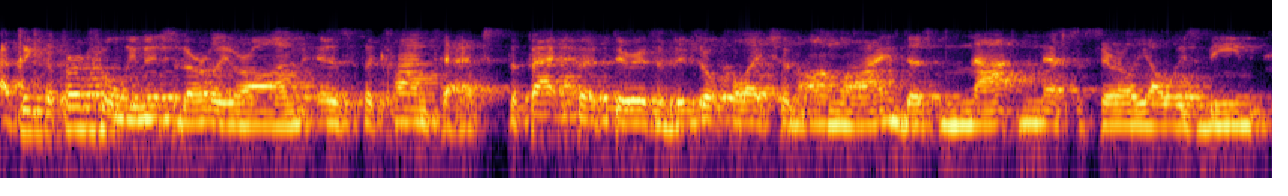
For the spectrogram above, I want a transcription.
I think the first one we mentioned earlier on is the context. The fact that there is a digital collection online does not necessarily always mean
